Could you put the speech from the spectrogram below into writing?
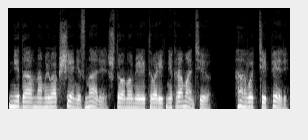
Недавно мы вообще не знали, что он умеет творить некромантию. А вот теперь...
